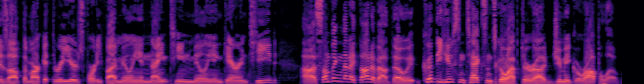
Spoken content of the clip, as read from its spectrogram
is off the market, three years, forty-five million, nineteen million guaranteed. Uh, something that I thought about though, it, could the Houston Texans go after uh, Jimmy Garoppolo?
